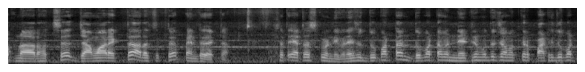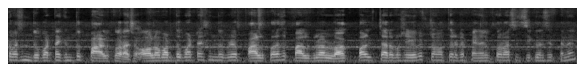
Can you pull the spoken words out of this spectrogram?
আপনার হচ্ছে জামার একটা আর হচ্ছে একটা প্যান্টের একটা। সাথে অ্যাটাচ করে নেবেন। যে দুপাট্টা দুপাট্টা আমার নেটের মধ্যে চমৎকার পাটি দুপাট্টা পাচ্ছেন, দুপাট্টা কিন্তু পাল করা আছে। অল ওভার দুপাট্টা সুন্দর করে পাল করা আছে। পালগুলো লক পাল চারপাশে এভাবে চমৎকার একটা প্যানেল করা আছে সিকোয়েন্সের প্যানেল।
